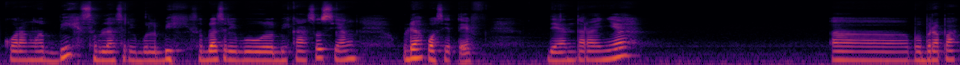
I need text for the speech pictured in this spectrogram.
kurang lebih 11.000 lebih 11.000 lebih kasus yang udah positif. Di antaranya uh, beberapa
